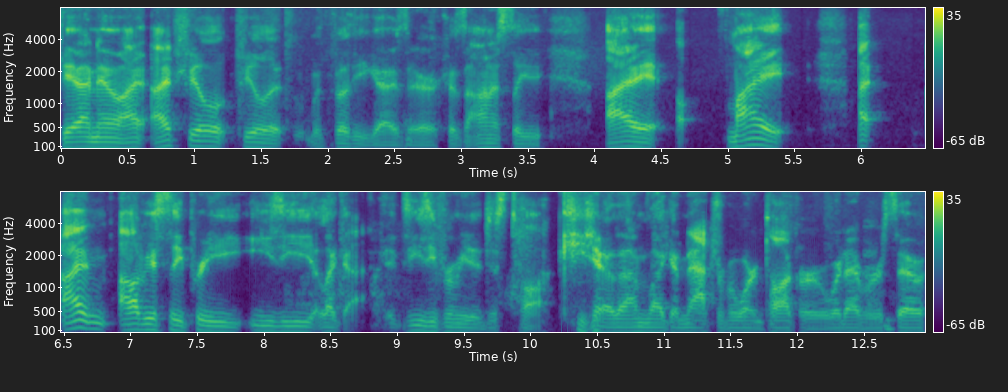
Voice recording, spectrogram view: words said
Yeah, no, I, I feel feel it with both of you guys there because honestly, I my I'm obviously pretty easy. Like uh, it's easy for me to just talk. You know, I'm like a natural born talker or whatever. Mm-hmm. So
